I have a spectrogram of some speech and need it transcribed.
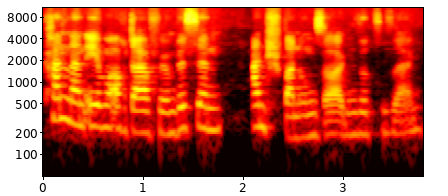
kann dann eben auch dafür ein bisschen Anspannung sorgen, sozusagen.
